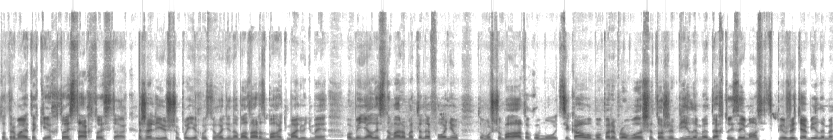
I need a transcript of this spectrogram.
То тримає таких. Хтось так, хтось так. Я жалію, що поїхав сьогодні на базар з багатьма людьми обмінялись номерами телефонів, тому що багато кому цікаво, бо перепробували ще теж білими, дехто й займався півжиття білими.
